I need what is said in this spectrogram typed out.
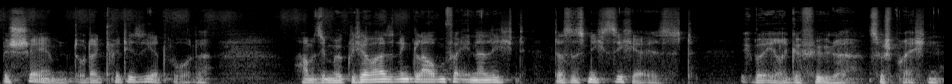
beschämt oder kritisiert wurde, haben sie möglicherweise den Glauben verinnerlicht, dass es nicht sicher ist, über ihre Gefühle zu sprechen.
